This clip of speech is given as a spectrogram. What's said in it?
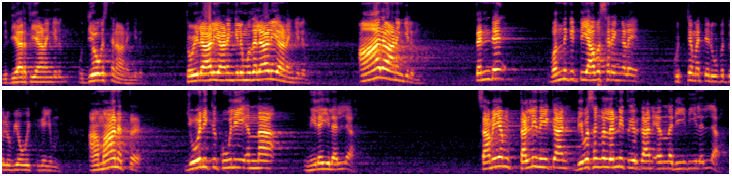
വിദ്യാർത്ഥിയാണെങ്കിലും ഉദ്യോഗസ്ഥനാണെങ്കിലും തൊഴിലാളിയാണെങ്കിലും മുതലാളിയാണെങ്കിലും ആരാണെങ്കിലും തന്റെ വന്നു കിട്ടിയ അവസരങ്ങളെ കുറ്റമറ്റ രൂപത്തിൽ ഉപയോഗിക്കുകയും അമാനത്ത് ജോലിക്ക് കൂലി എന്ന നിലയിലല്ല. സമയം തള്ളി നീക്കാൻ ദിവസങ്ങൾ എണ്ണി തീർക്കാൻ എന്ന രീതിയിലല്ല.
